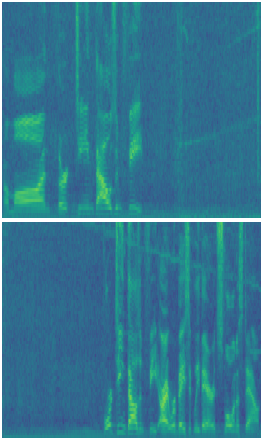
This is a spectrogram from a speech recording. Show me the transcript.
Come on. 13,000 feet. 14,000 feet. All right, we're basically there. It's slowing us down.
